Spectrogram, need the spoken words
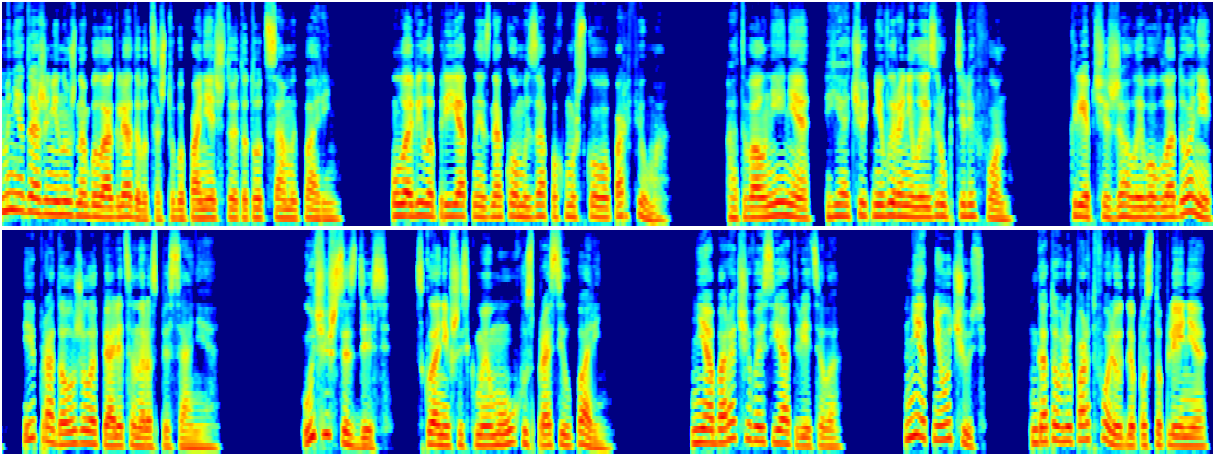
Мне даже не нужно было оглядываться, чтобы понять, что это тот самый парень. Уловила приятный знакомый запах мужского парфюма. От волнения я чуть не выронила из рук телефон. Крепче сжала его в ладони и продолжила пялиться на расписание. «Учишься здесь?» — склонившись к моему уху, спросил парень. Не оборачиваясь, я ответила. «Нет, не учусь. Готовлю портфолио для поступления.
